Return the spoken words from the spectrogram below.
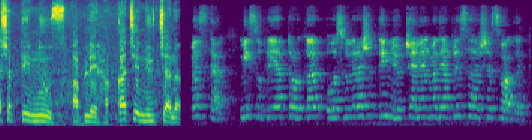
शक्ती न्यूज आपले हक्काचे न्यूज चॅनल. नमस्कार मी सुप्रिया तोडकर वसुंधरा शक्ती न्यूज चॅनलमध्ये आपले सहर्ष स्वागत.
